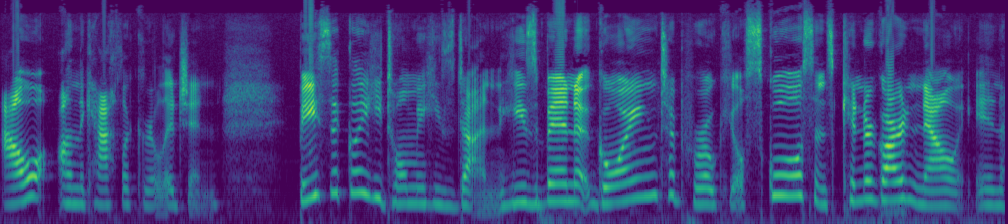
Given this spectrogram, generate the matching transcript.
out on the Catholic religion. Basically, he told me he's done. He's been going to parochial school since kindergarten. Now in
